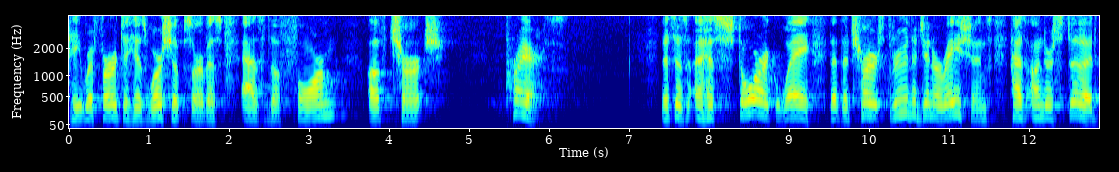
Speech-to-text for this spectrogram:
he referred to his worship service as the form of church prayers. This is a historic way that the church, through the generations, has understood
